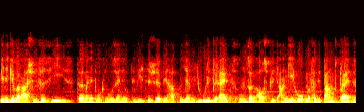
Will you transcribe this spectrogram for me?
Wenig überraschend für Sie ist äh, meine Prognose eine optimistische. Wir hatten ja im Juli bereits unseren Ausblick angehoben auf eine Bandbreite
